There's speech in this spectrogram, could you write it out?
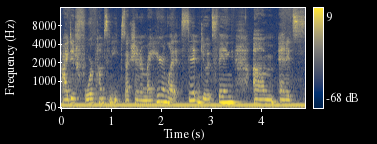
I did four pumps in each section of my hair and let it sit and do its thing um, and it's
